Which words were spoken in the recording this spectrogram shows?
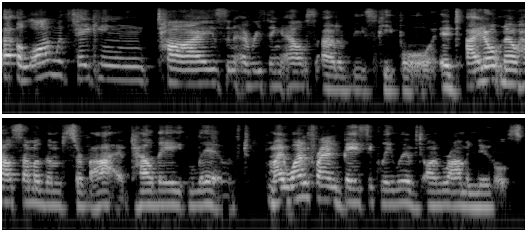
Uh, along with taking tithes and everything else out of these people, it, I don't know how some of them survived, how they lived. My one friend basically lived on ramen noodles.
